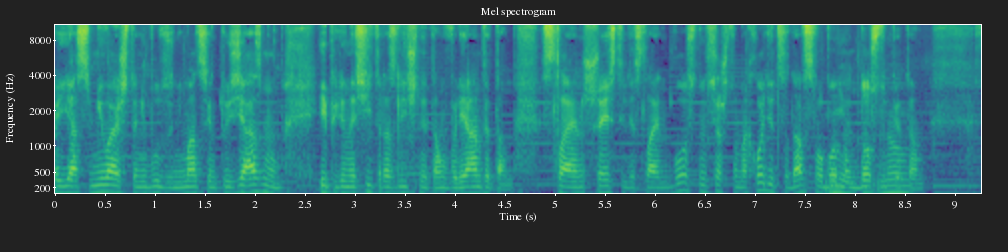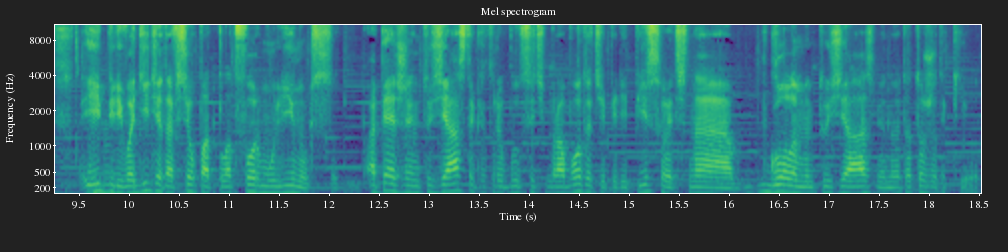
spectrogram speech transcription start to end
я сомневаюсь, что они будут заниматься энтузиазмом и переносить различные там варианты там Slime 6 или Slime Boss, ну все, что находится, да, в свободном Нет, доступе ну... там и mm-hmm. переводить это все под платформу Linux опять же, энтузиасты, которые будут с этим работать и переписывать на голом энтузиазме, но это тоже такие вот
